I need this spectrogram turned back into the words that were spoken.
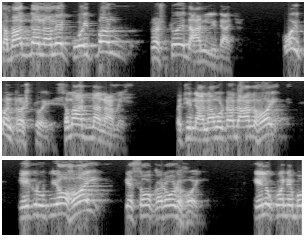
સમાજના નામે કોઈ પણ ટ્રસ્ટોએ દાન લીધા છે. કોઈ પણ ટ્રસ્ટોએ, સમાજના નામે. પછી નાના મોટા દાન હોય, એક રૂપિયો હોય કે સો કરોડ હોય. એ લોકોને બહુ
